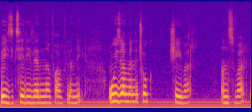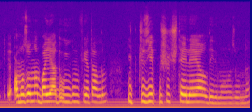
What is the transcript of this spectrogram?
Basic serilerinden falan filan değil. O yüzden bende çok şey var. Anısı var. E, Amazon'dan bayağı da uygun fiyata aldım. 373 TL'ye aldıydım Amazon'dan.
